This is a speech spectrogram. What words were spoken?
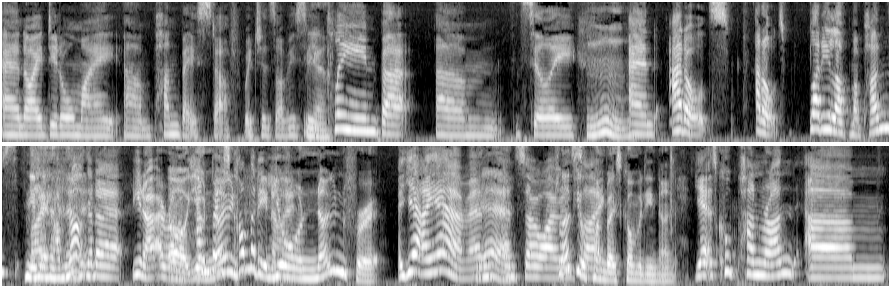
and i did all my um, pun-based stuff which is obviously Yeah. clean but um, silly and adults adults bloody love my puns like, i'm not gonna you know i run oh, a pun-based known. comedy night You're known for it. yeah i am and, yeah. and so i plug was your like, pun-based comedy night. yeah, it's called Pun Run. Um,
